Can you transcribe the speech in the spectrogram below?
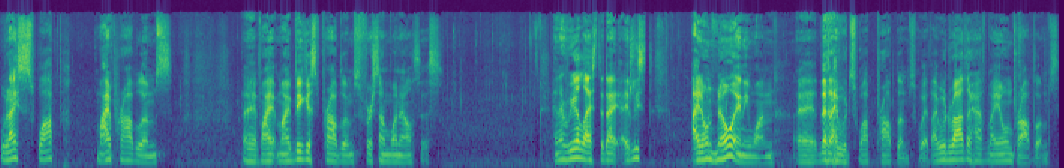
Would I swap my problems, uh, my my biggest problems, for someone else's? And I realized that I at least I don't know anyone uh, that I would swap problems with. I would rather have my own problems,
